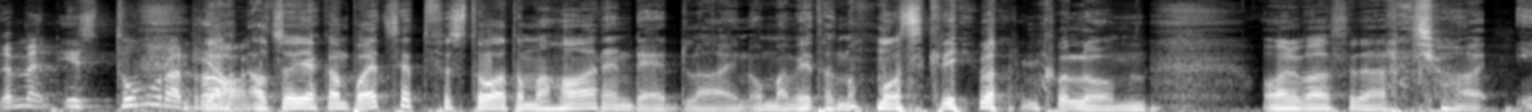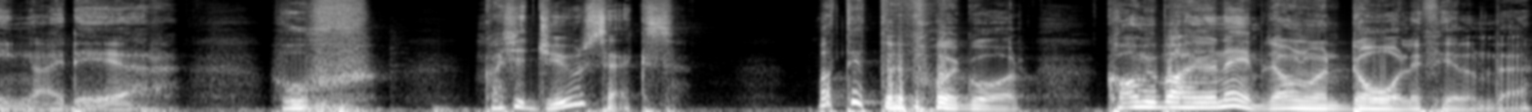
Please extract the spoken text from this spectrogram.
Nej, men i stora drag. Ja, alltså jag kan på ett sätt förstå att om man har en deadline och man vet att man måste skriva en kolumn och han var sådär att jag har inga idéer. Uff. Kanske djursex? Vad tittade du på igår? Call me by your name, det var nog en dålig film det.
